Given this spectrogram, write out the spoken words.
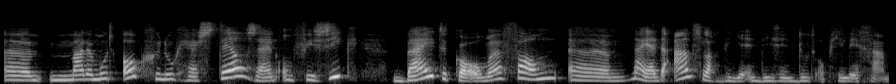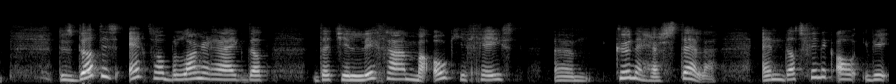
Um, maar er moet ook genoeg herstel zijn om fysiek bij te komen van um, nou ja, de aanslag die je in die zin doet op je lichaam. Dus dat is echt wel belangrijk dat, dat je lichaam, maar ook je geest kunnen herstellen. En dat vind ik al weer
